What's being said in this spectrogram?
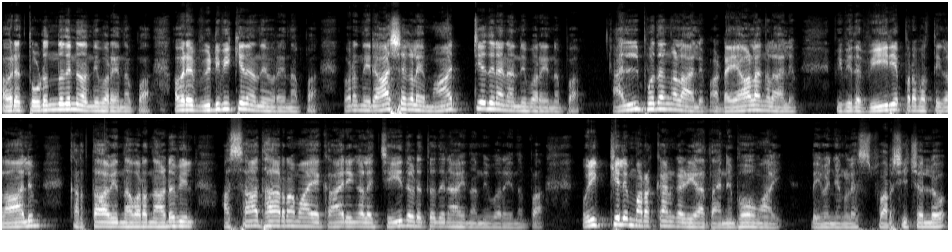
അവരെ തൊടുന്നതിന് നന്ദി പറയുന്നപ്പ. അവരെ വിടുവിക്കുന്നതിന് നന്ദി പറയുന്നപ്പ. അവരുടെ നിരാശകളെ മാറ്റിയതിന് നന്ദി പറയുന്നപ്പ. അത്ഭുതങ്ങളാലും അടയാളങ്ങളാലും വിവിധ വീര്യപ്രവർത്തികളാലും കർത്താവ് എന്നവർ നടുവിൽ അസാധാരണമായ കാര്യങ്ങളെ ചെയ്തെടുത്തതിനായി നന്ദി പറയുന്നപ്പ. ഒരിക്കലും മറക്കാൻ കഴിയാത്ത അനുഭവമായി ദൈവം ഞങ്ങളെ സ്പർശിച്ചല്ലോ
